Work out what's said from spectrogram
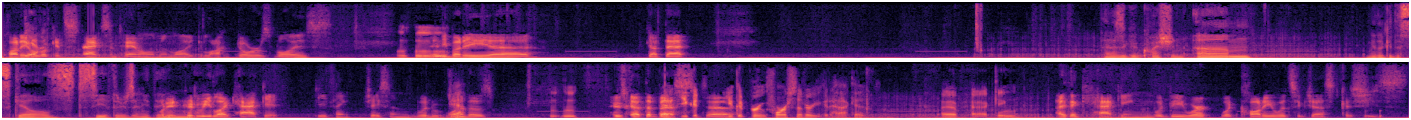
Claudia Yeah. look at Stacks and Tantalum and like lock doors, boys. Mhm. Anybody uh, got that? That is a good question. Um, let me look at the skills to see if there's anything. It, could we like hack it? Do you think, Jason? Would one Yeah. of those? Mhm. Who's got the yeah, best? you could uh, you could brute force it, or you could hack it. I have hacking. I think hacking would be where what Claudia would suggest because she's.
